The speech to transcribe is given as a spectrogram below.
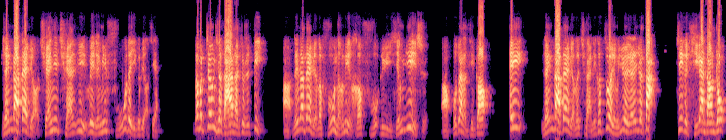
人大代表全心全意为人民服务的一个表现。那么正确答案呢，就是 D 啊，人大代表的服务能力和服履行意识啊，不断的提高。A 人大代表的权利和作用越来越大，这个题干当中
